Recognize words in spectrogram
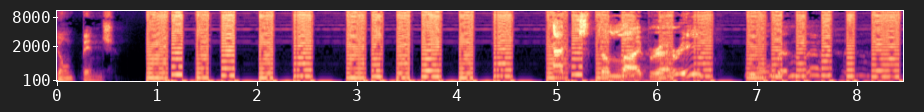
don't binge. Library. Ooh, and,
